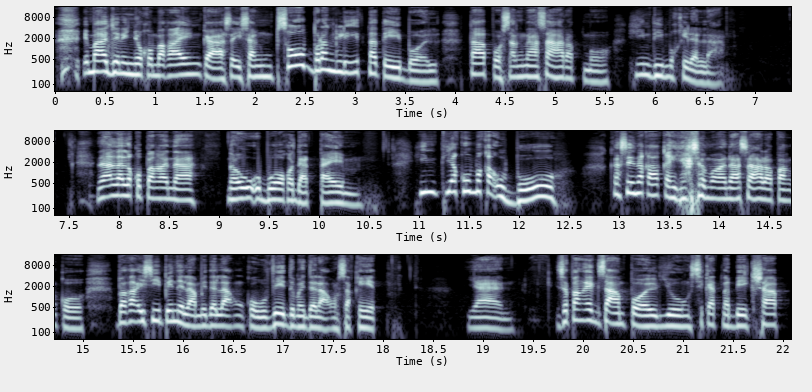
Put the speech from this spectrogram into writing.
Imagine niyo kumakain ka sa isang sobrang liit na table, tapos ang nasa harap mo, hindi mo kilala. Naalala ko pa nga na nauubo ako that time. Hindi ako makaubo kasi nakakahiya sa mga nasa harapan ko. Baka isipin nila may dala akong COVID o may dala akong sakit. Yan. Isa pang example, yung sikat na bake shop.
